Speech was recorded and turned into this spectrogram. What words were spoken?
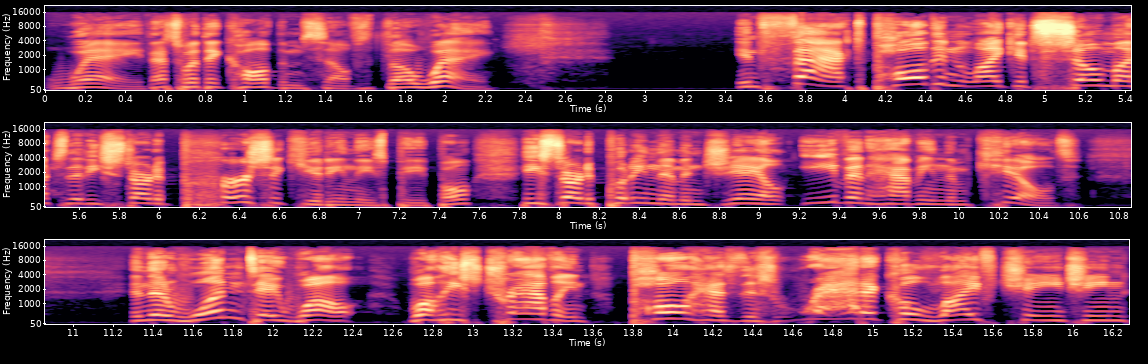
way. That's what they called themselves, the way. In fact, Paul didn't like it so much that he started persecuting these people. He started putting them in jail, even having them killed. And then one day, while while he's traveling, Paul has this radical, life changing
